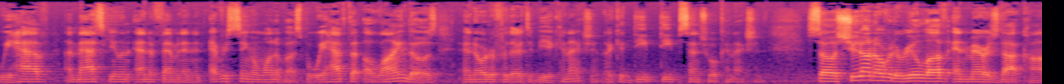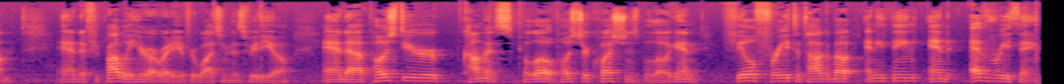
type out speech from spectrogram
We have a masculine and a feminine in every single one of us, but we have to align those in order for there to be a connection, like a deep, deep sensual connection. So shoot on over to realloveandmarriage.com and if you're probably here already if you're watching this video and uh, post your comments below post your questions below again feel free to talk about anything and everything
